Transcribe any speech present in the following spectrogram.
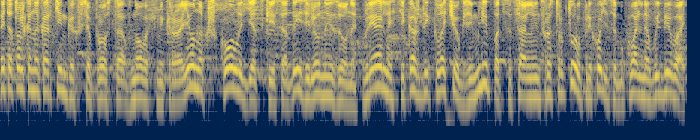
Это только на картинках все просто. В новых микрорайонах школы, детские сады, зеленые зоны. В реальности каждый клочок земли под социальную инфраструктуру приходится буквально выбивать.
